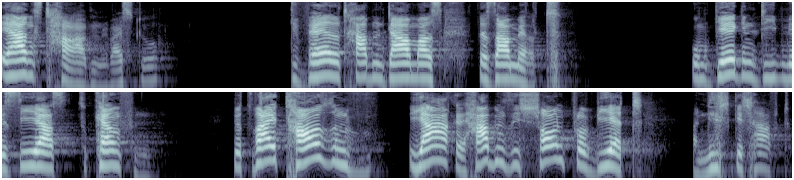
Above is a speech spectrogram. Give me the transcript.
Angst haben, weißt du. Die Welt haben damals versammelt, um gegen die Messias zu kämpfen. Für 2000 Jahre haben sie schon probiert, aber nicht geschafft.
